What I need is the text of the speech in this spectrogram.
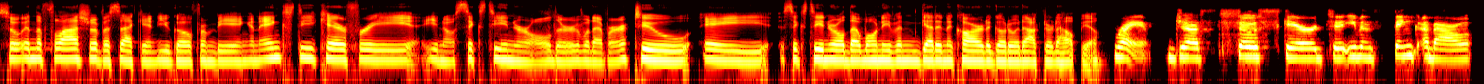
So, in the flash of a second, you go from being an angsty, carefree, you know, 16 year old or whatever to a 16 year old that won't even get in a car to go to a doctor to help you. Right. Just so scared to even think about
